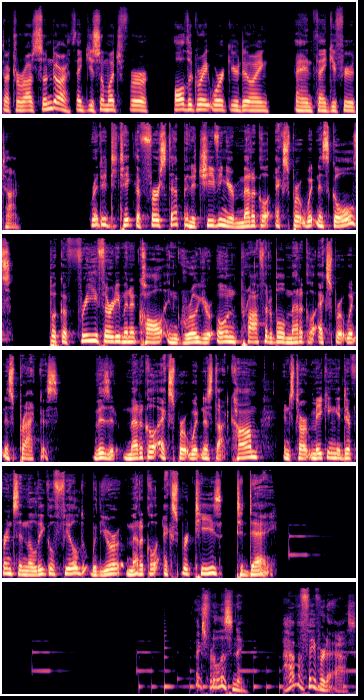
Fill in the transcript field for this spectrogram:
Dr. Raj Sundar, thank you so much for all the great work you're doing. And thank you for your time. Ready to take the first step in achieving your medical expert witness goals? Book a free 30 minute call and grow your own profitable medical expert witness practice. Visit medicalexpertwitness.com and start making a difference in the legal field with your medical expertise today. Thanks for listening. I have a favor to ask.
